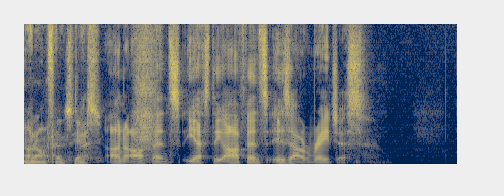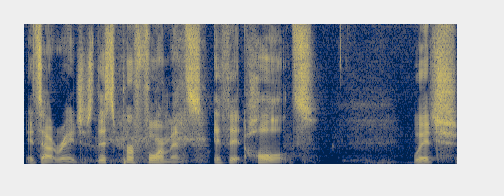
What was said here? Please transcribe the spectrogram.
On offense, yes. On offense, yes, the offense is outrageous. It's outrageous. This performance, if it holds, which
